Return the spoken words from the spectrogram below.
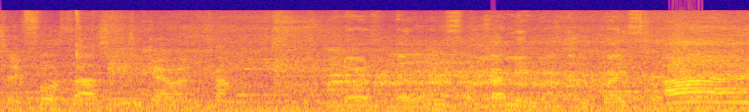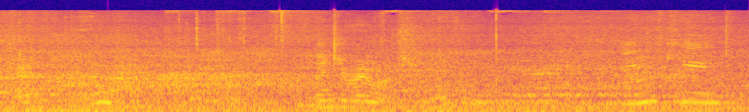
So 4,000 to go and come. No, the one for coming back you buy from. Ah, okay. Thank you very much. Thank you.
